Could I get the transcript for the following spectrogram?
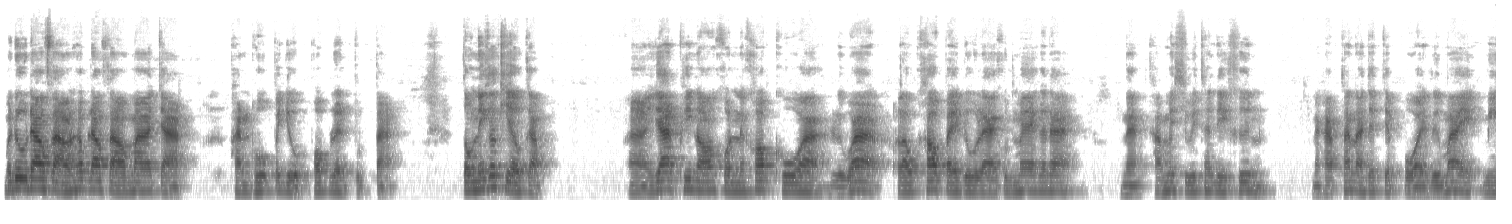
มาดูดาวเสาร์นะครับ ดาวเสาร์มาจากพันธุไปอยู่ภพเรือนปุตตะ ตรงนี้ก็เกี่ยวกับญาติพี่น้องคนในครอบครัว หรือว่าเราเข้าไปดูแลคุณแม่ก็ได้นะทำให้ชีวิตท่านดีขึ้นนะครับ ท่านอาจจะเจ็บป่วยหรือไม่มี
